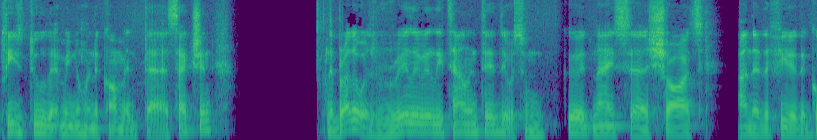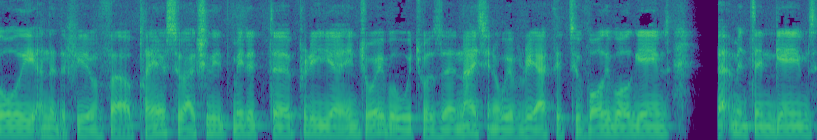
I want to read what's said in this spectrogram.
please do let me know in the comment uh, section. The brother was really really talented. There were some good, nice uh, shots under the feet of the goalie, under the feet of uh, players. So actually, it made it uh, pretty uh, enjoyable, which was uh, nice. You know, we've reacted to volleyball games, badminton games.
